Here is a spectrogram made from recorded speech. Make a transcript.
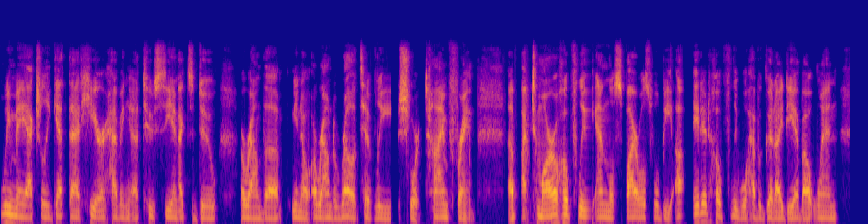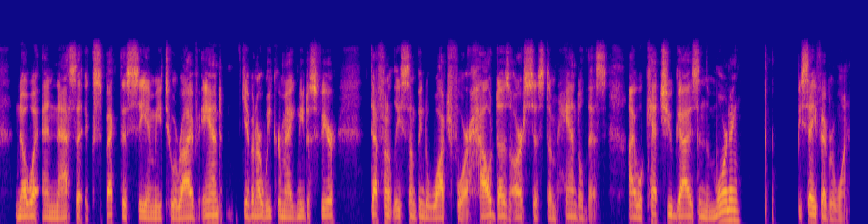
We may actually get that here, having a 2 CMEs due around the, you know, around a relatively short time frame. Uh, by tomorrow, hopefully, the Enlil spirals will be updated. Hopefully, we'll have a good idea about when NOAA and NASA expect this CME to arrive. And given our weaker magnetosphere, definitely something to watch for. How does our system handle this? I will catch you guys in the morning. Be safe, everyone.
